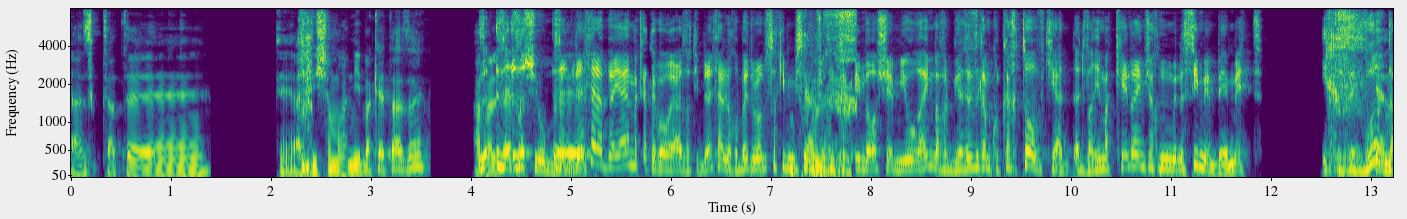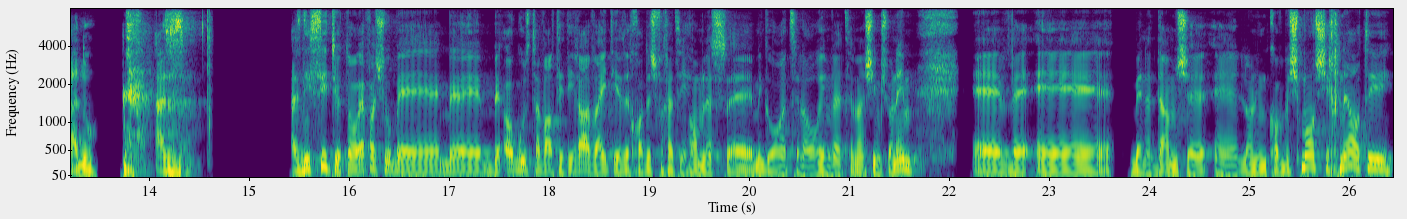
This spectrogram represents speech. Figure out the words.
אז קצת הייתי שמרני בקטע הזה. אבל זה- זה- איפשהו ב... זה בדרך כלל הבעיה עם הקטגוריה הזאת, בדרך כלל אנחנו באמת לא משחקים במשחקים כן. שאנחנו מצפים מראש שהם יהיו רעים, אבל בגלל זה זה גם כל כך טוב, כי הדברים הכן רעים שאנחנו מנסים הם באמת אכזבו כן. אותנו. אז, אז ניסיתי אותו, איפשהו ב, ב, באוגוסט עברתי דירה והייתי איזה חודש וחצי הומלס, אה, מתגורר אצל ההורים ואצל אנשים שונים, אה, ובן אדם שלא ננקוב בשמו שכנע אותי,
